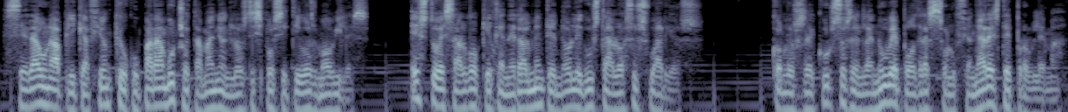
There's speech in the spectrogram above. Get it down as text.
será una aplicación que ocupará mucho tamaño en los dispositivos móviles. Esto es algo que generalmente no le gusta a los usuarios. Con los recursos en la nube podrás solucionar este problema.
